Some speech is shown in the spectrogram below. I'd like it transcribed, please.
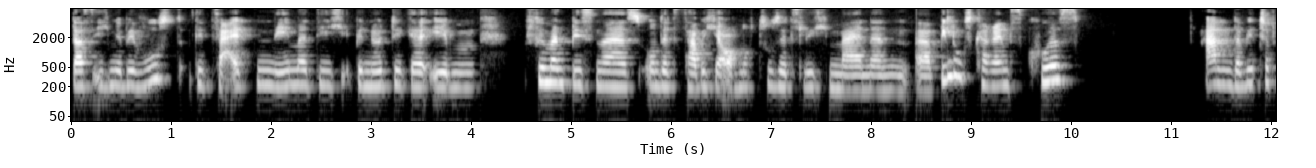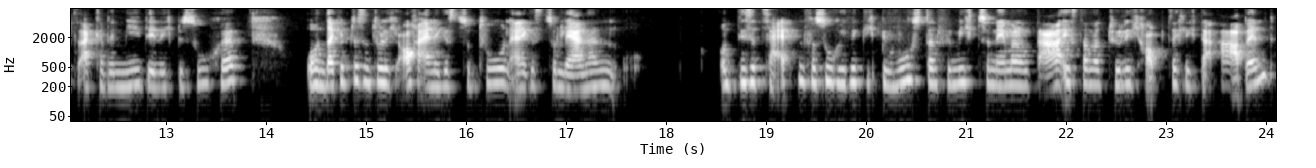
dass ich mir bewusst die Zeiten nehme, die ich benötige, eben für mein Business. Und jetzt habe ich ja auch noch zusätzlich meinen äh, Bildungskarenzkurs an der Wirtschaftsakademie, den ich besuche. Und da gibt es natürlich auch einiges zu tun, einiges zu lernen. Und diese Zeiten versuche ich wirklich bewusst dann für mich zu nehmen. Und da ist dann natürlich hauptsächlich der Abend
